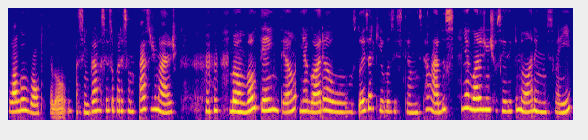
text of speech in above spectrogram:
logo eu volto, tá bom? Assim, pra vocês vai parecer um passo de mágica. bom, voltei então, e agora os dois arquivos estão instalados. E agora, gente, vocês ignorem isso aí.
